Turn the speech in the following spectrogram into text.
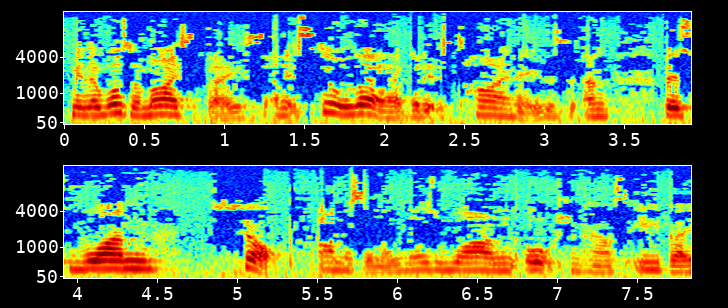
I mean, there was a MySpace, and it's still there, but it's tiny. There's, and there's one shop, Amazon, and there's one auction house, eBay.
